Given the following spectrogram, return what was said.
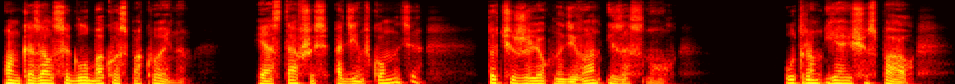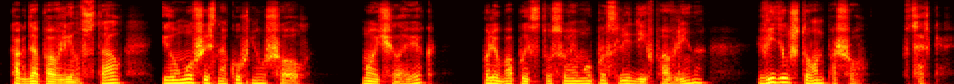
Он казался глубоко спокойным, и, оставшись один в комнате, тотчас же лег на диван и заснул. Утром я еще спал, когда павлин встал и, умывшись на кухню, ушел. Мой человек, по любопытству своему проследив павлина, видел, что он пошел в церковь.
